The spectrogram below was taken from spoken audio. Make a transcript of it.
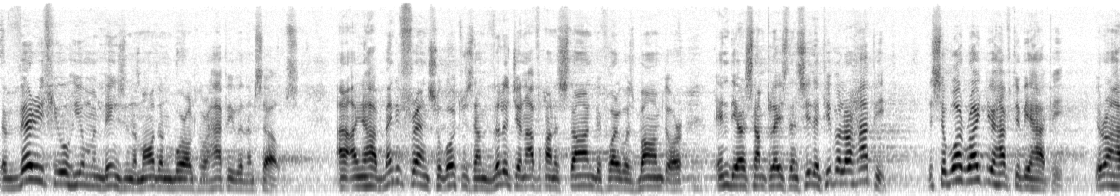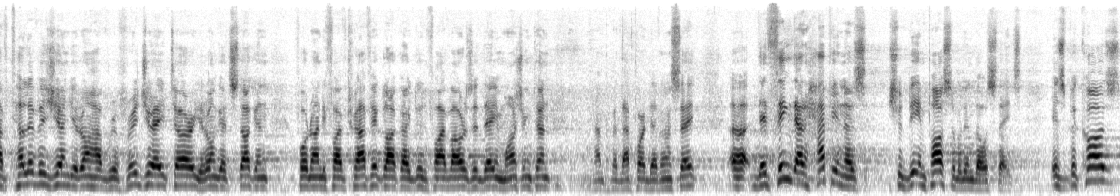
There are very few human beings in the modern world who are happy with themselves. I have many friends who go to some village in Afghanistan before it was bombed or India or someplace and see that people are happy. They say, what right do you have to be happy? You don't have television, you don't have refrigerator, you don't get stuck in 495 traffic like I do five hours a day in Washington. That part they don't say. Uh, they think that happiness should be impossible in those states. It's because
